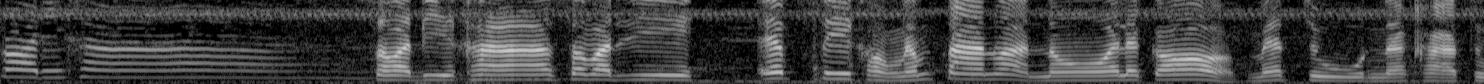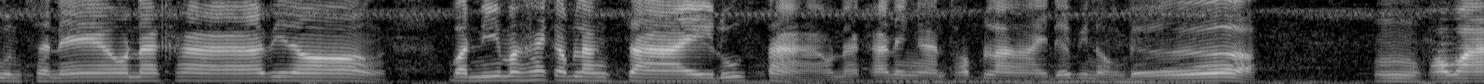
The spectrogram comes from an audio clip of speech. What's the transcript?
สวัสดีค่ะ สวัสดีค่ะ สวัสดี FC ของน้ำตาลหวานน้อย แล้วก็แม่จูนนะคะ จูนชาแนลนะคะ พี่น้อง วันนี้มาให้กำลังใจลูกสาวนะคะ ในงานท็อปไลน์เด้อพี่น้องเด้ออืมเพราะว่า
